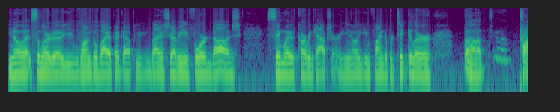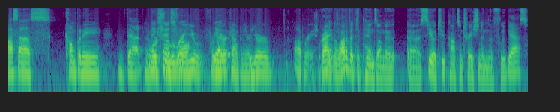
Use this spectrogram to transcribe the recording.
you know, it's similar to you want to go buy a pickup, you can buy a Chevy, Ford, Dodge. Same way with carbon capture. You know, you can find a particular uh, process company that it works makes sense really well. for you, for yeah. your company or your operation. Right, and a lot of it depends on the uh, CO2 concentration in the flue gas.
